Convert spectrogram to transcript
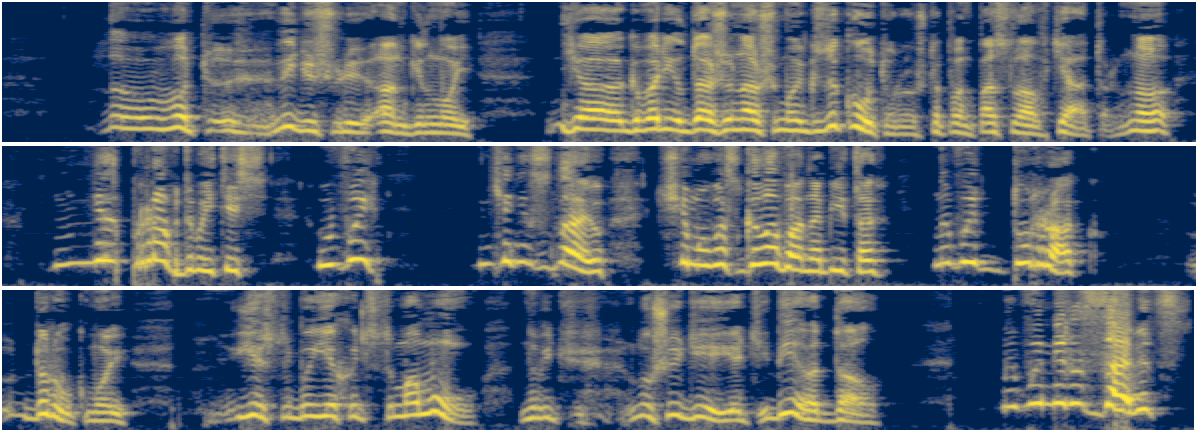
— Вот, видишь ли, ангел мой, я говорил даже нашему экзекутору, чтоб он послал в театр, но... — Не оправдывайтесь, вы я не знаю, чем у вас голова набита, но вы дурак. Друг мой, если бы ехать самому, но ведь лошадей я тебе отдал. Вы мерзавец!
